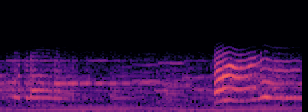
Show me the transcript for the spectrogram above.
successively falling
